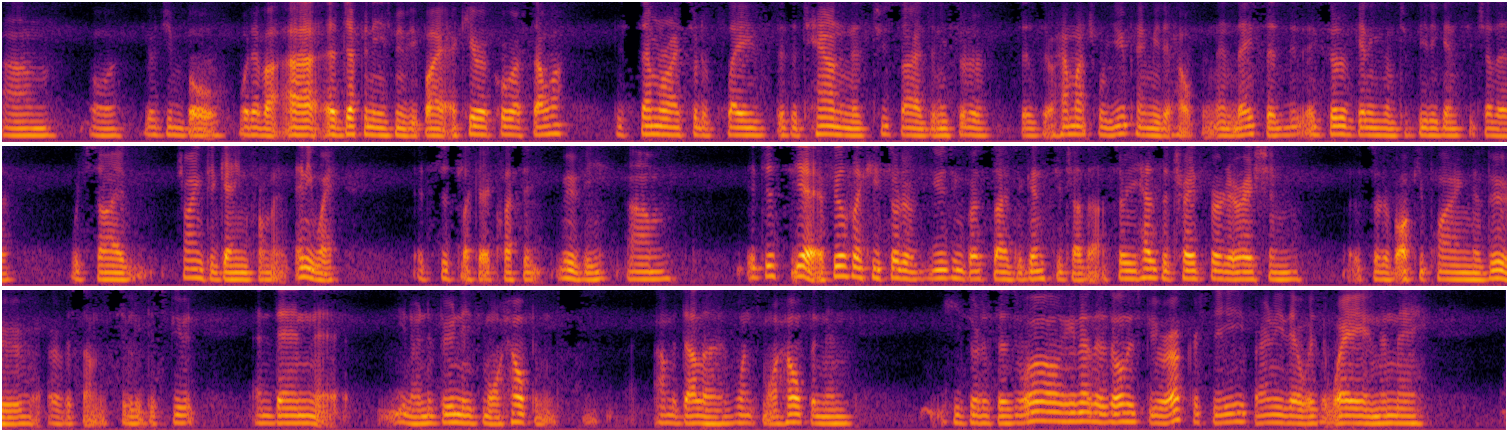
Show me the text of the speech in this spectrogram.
um, or Yojimbo, whatever, uh, a Japanese movie by Akira Kurosawa. This samurai sort of plays. There's a town and there's two sides, and he sort of says, oh, how much will you pay me to help? And then they said, they're sort of getting them to bid against each other, which side, trying to gain from it. Anyway, it's just like a classic movie. Um, it just, yeah, it feels like he's sort of using both sides against each other. So he has the Trade Federation uh, sort of occupying Naboo over some silly dispute. And then, you know, Naboo needs more help and Amidala wants more help and then he sort of says, well, you know, there's all this bureaucracy. If only there was a way. And then they,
